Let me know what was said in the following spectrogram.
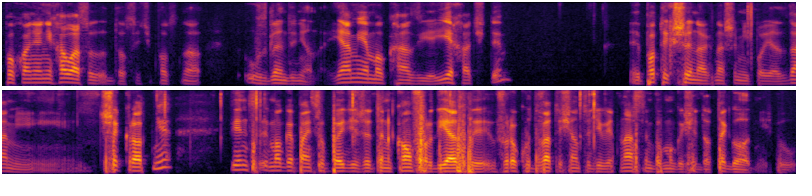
pochłanianie hałasu dosyć mocno uwzględnione. Ja miałem okazję jechać tym po tych szynach naszymi pojazdami trzykrotnie więc mogę Państwu powiedzieć, że ten komfort jazdy w roku 2019, bo mogę się do tego odnieść, był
